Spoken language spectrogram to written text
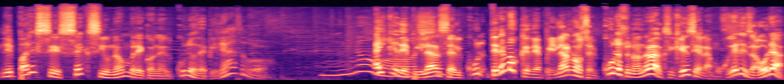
¿Le parece sexy un hombre con el culo depilado? No, Hay que depilarse el culo. ¿Tenemos que depilarnos el culo? ¿Es una nueva exigencia de las mujeres ahora?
